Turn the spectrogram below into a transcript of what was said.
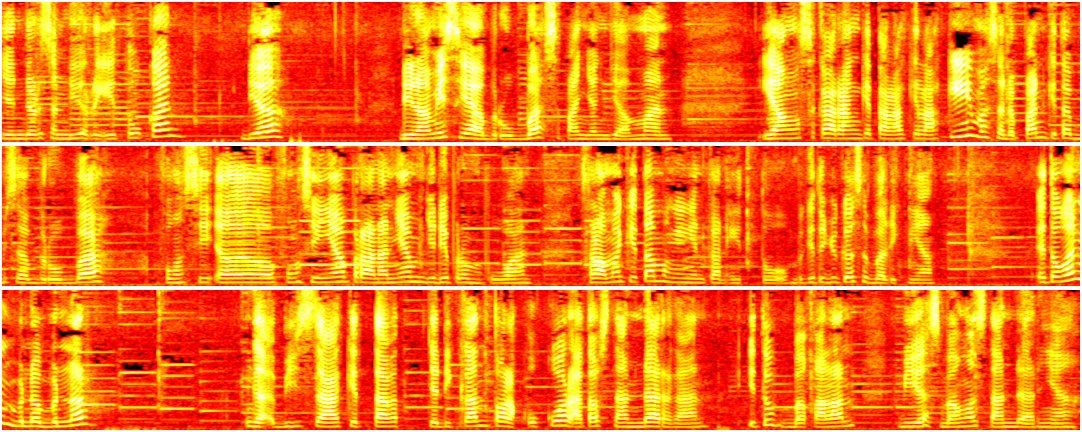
gender sendiri itu kan dia dinamis ya berubah sepanjang zaman. Yang sekarang kita laki-laki masa depan kita bisa berubah fungsi uh, fungsinya peranannya menjadi perempuan selama kita menginginkan itu. Begitu juga sebaliknya. Itu kan benar-benar nggak bisa kita jadikan tolak ukur atau standar kan? Itu bakalan bias banget standarnya.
